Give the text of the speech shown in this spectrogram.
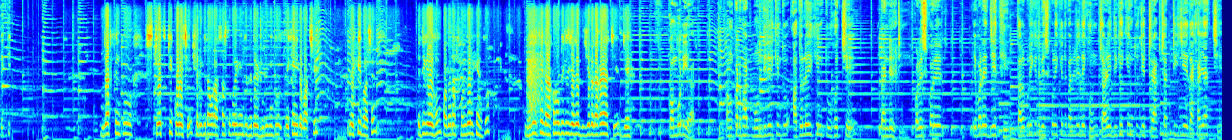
দেখি। বিরাট কিন্তু স্টেজটি করেছে সেটা কিন্তু আমরা আস্তে আস্তে করে কিন্তু ভেতরে ঢুকে কিন্তু দেখে নিতে পারছি। দেখতেই পাচ্ছেন? এদিকে দেখুন কতটা সুন্দর কিন্তু। ঢুকে কিন্তু এখন অব্দি যেটা- দেখা যাচ্ছে যে কম্বোডিয়ার অঙ্কটভাট মন্দিরের কিন্তু আদলেই কিন্তু হচ্ছে প্যান্ডেলটি। কলেজ স্কোয়ারের এবারে যে থিম তার উপরে কিন্তু বেশ করে কিন্তু প্যান্ডেলটি দেখুন। চারিদিকে কিন্তু যে স্ট্রাকচারটি যে দেখা যাচ্ছে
